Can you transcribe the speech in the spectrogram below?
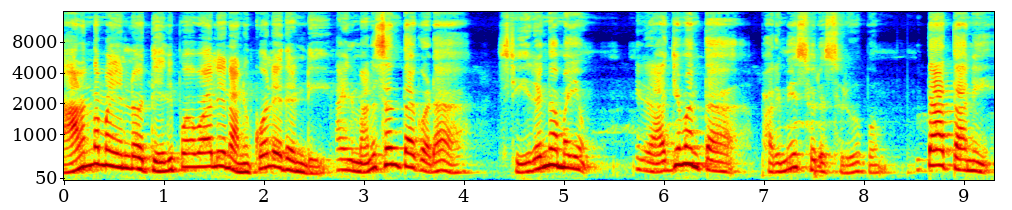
ఆనందమయంలో తేలిపోవాలి అని అనుకోలేదండి. ఆయన మనసంతా కూడా శ్రీరంగమయం. రాజ్యమంతా పరమేశ్వర స్వరూపం. అంతా తాని.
